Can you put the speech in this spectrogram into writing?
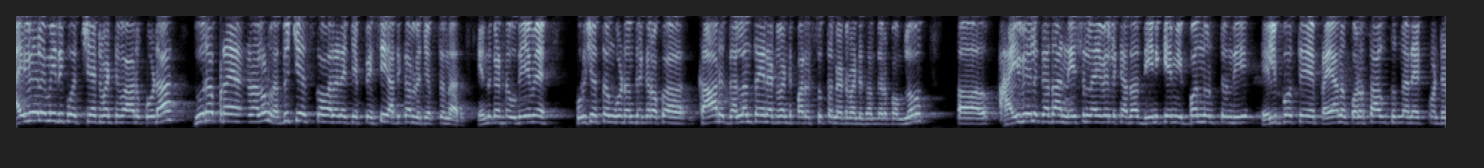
హైవేల మీదకి వచ్చేటువంటి వారు కూడా దూర ప్రయాణాలను రద్దు చేసుకోవాలని చెప్పేసి అధికారులు చెప్తున్నారు. ఎందుకంటే ఉదయమే కూడా దగ్గర ఒక కారు గల్లంతైనటువంటి పరిస్థితి ఉన్నటువంటి సందర్భంలో హైవేలు కదా నేషనల్ హైవేలు కదా దీనికి ఏమి ఇబ్బంది ఉంటుంది? వెళ్ళిపోతే ప్రయాణం కొనసాగుతుంది అనేటువంటి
